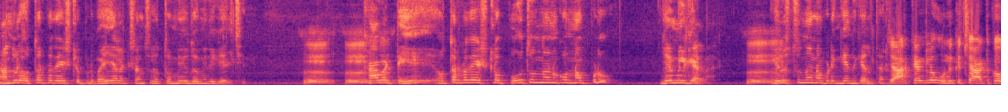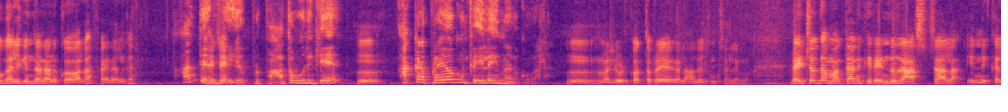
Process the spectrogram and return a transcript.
అందులో ఉత్తరప్రదేశ్లో ఇప్పుడు బై ఎలక్షన్స్లో తొమ్మిది తొమ్మిది గెలిచింది. కాబట్టి ఉత్తరప్రదేశ్లో పోతుంది అనుకున్నప్పుడు జమిలికి వెళ్ళాలి. గెలుస్తుంది అన్నప్పుడు ఇంకెందుకు వెళ్తారు? జార్ఖండ్లో ఉనికి చాటుకోగలిగిందని అనుకోవాలా ఫైనల్గా అంతే అంటే ఇప్పుడు పాత ఉనికే. అక్కడ ప్రయోగం ఫెయిల్ అయింది అనుకోవాలి. మళ్ళీ ఇప్పుడు కొత్త ప్రయోగాలు ఆలోచించాలేమో. రైట్ చూద్దాం మొత్తానికి రెండు రాష్ట్రాల ఎన్నికలు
